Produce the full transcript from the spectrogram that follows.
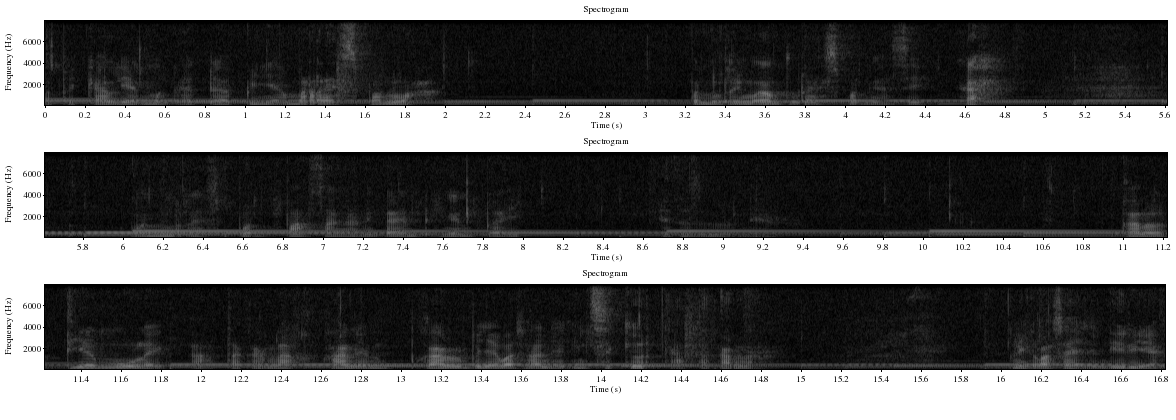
Tapi kalian menghadapinya merespon lah. Penerimaan tuh respon gak sih? Hah, merespon pasangan kalian dengan baik itu sebenarnya. Kalau dia mulai katakanlah kalian kalian punya pasangan yang insecure katakanlah. Ini kalau saya sendiri ya.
